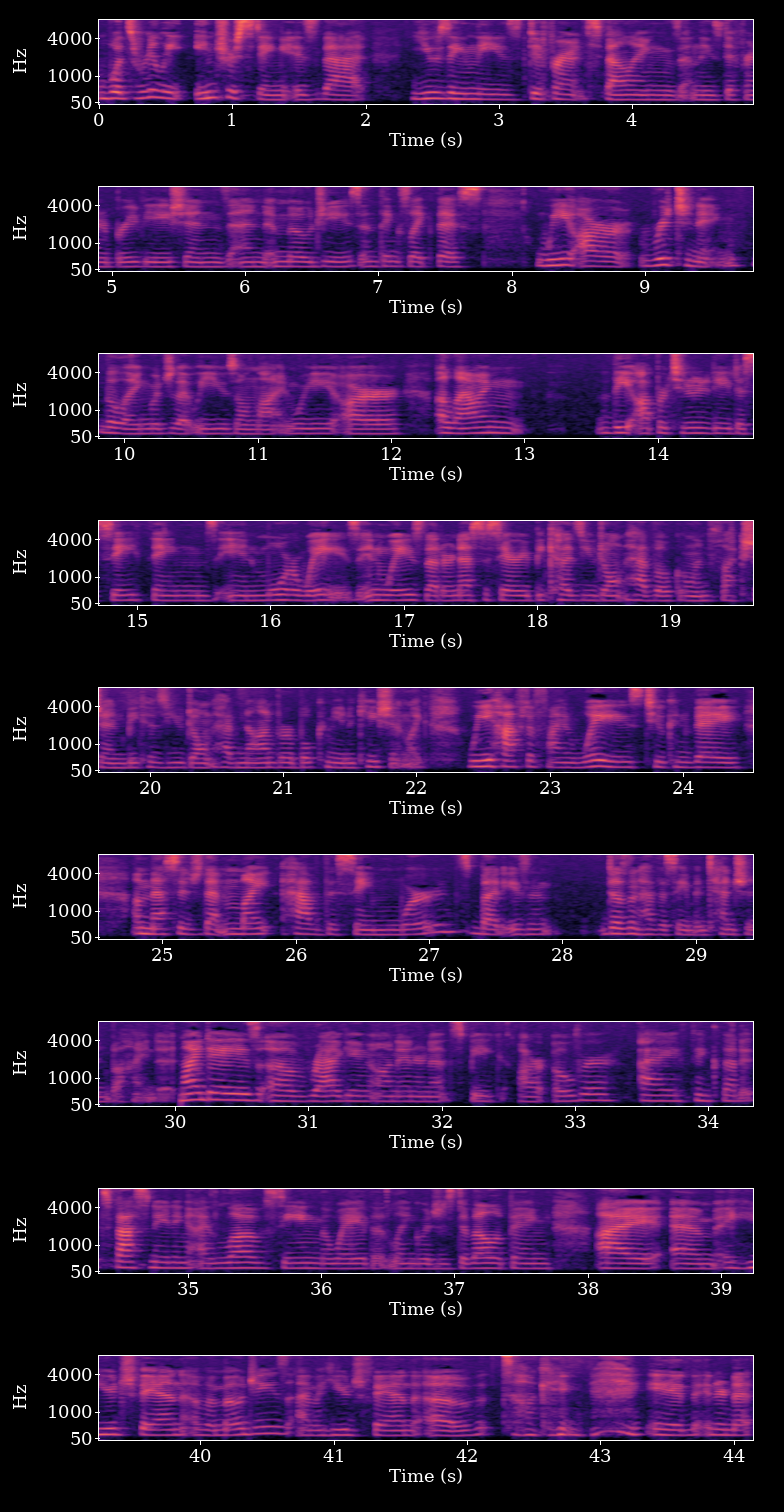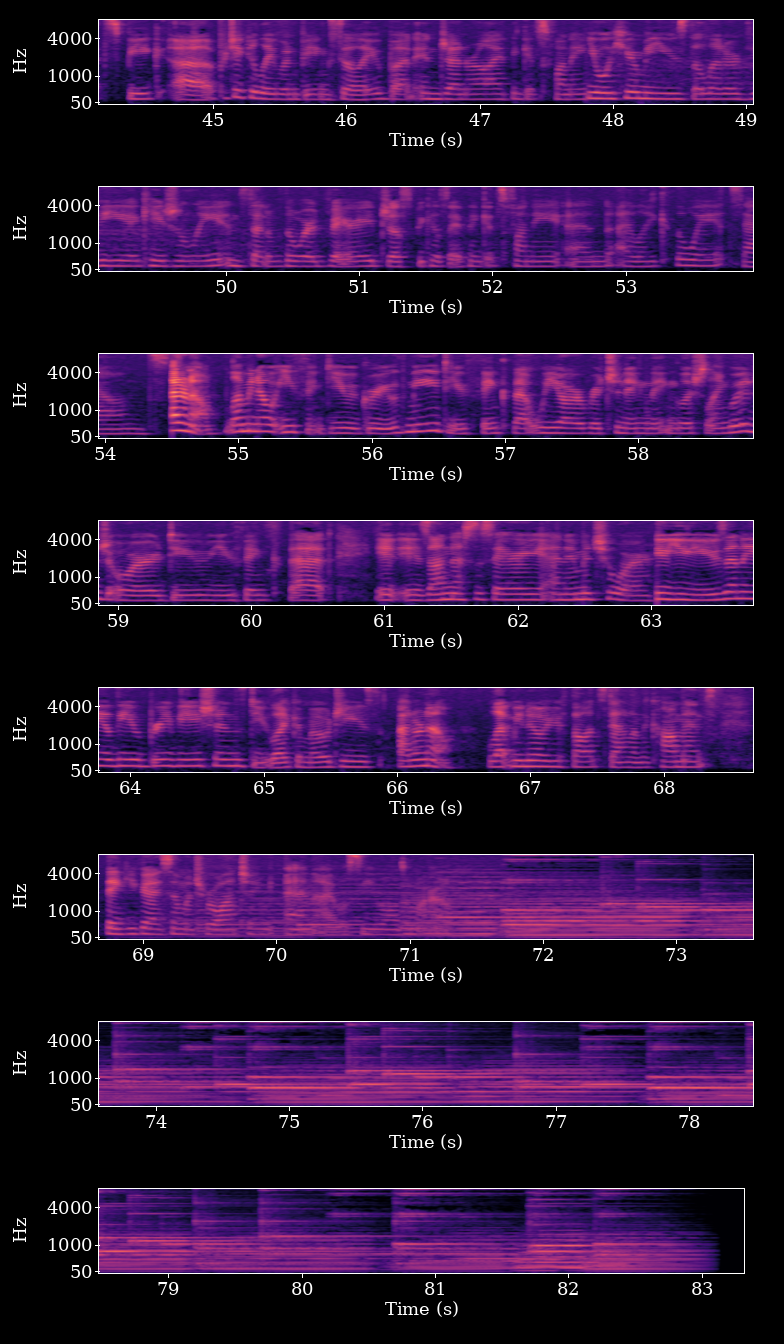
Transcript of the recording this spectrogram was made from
what's really interesting is that using these different spellings and these different abbreviations and emojis and things like this, we are richening the language that we use online. We are allowing the opportunity to say things in more ways, in ways that are necessary because you don't have vocal inflection, because you don't have nonverbal communication. Like, we have to find ways to convey a message that might have the same words, but isn't doesn't have the same intention behind it. My days of ragging on internet speak are over. I think that it's fascinating. I love seeing the way that language is developing. I am a huge fan of emojis. I'm a huge fan of talking in internet speak, uh, particularly when being silly, but in general I think it's funny. You will hear me use the letter V occasionally instead of the word very just because I think it's funny and I like the way it sounds. I don't know. Let me know what you think. Do you agree with me? Do you think that we are richening the the English language or do you think that it is unnecessary and immature? Do you use any of the abbreviations? Do you like emojis? I don't know. Let me know your thoughts down in the comments. Thank you guys so much for watching and I will see you all tomorrow.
